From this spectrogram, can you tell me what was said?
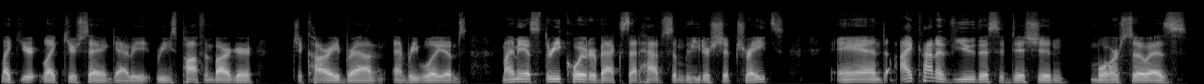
like you're like you're saying, Gabby, Reese Poffenbarger Jacurri Brown, Emory Williams. Miami has three quarterbacks that have some leadership traits. And I kind of view this addition more so as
